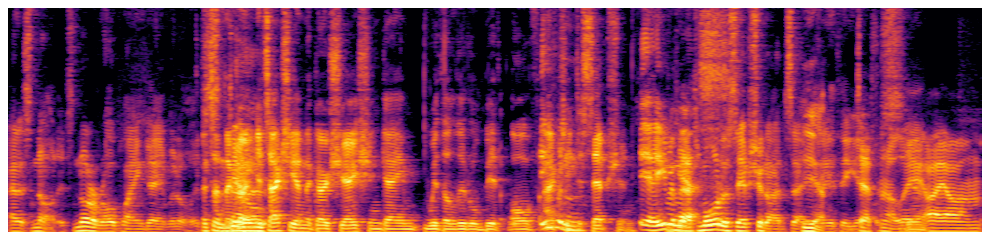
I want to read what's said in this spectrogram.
and it's not. It's not a role playing game at all. It's a still- nego- it's actually a negotiation game with a little bit of actually deception. yeah, even that's more deception, I'd say. Yeah. than anything else. Definitely. yeah. I um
